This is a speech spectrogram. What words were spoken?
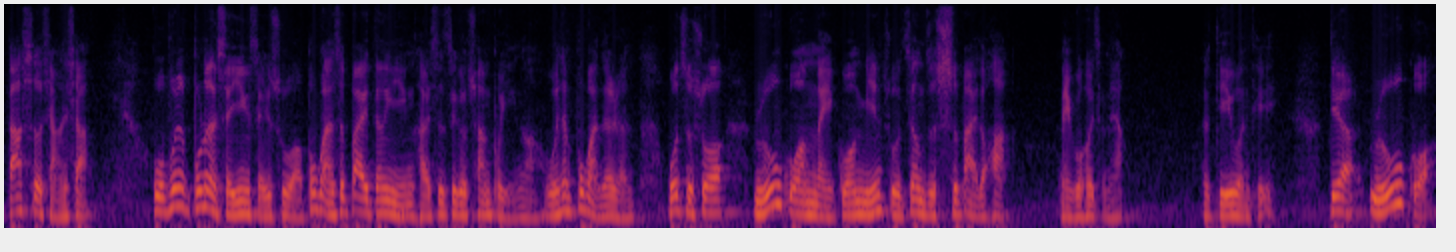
大家设想一下，我不不论谁赢谁输啊，不管是拜登赢还是这个川普赢啊，我先不管这人，我只说，如果美国民主政治失败的话，美国会怎么样？这第一问题。第二，如果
